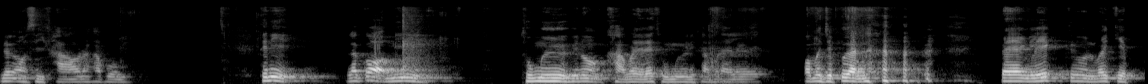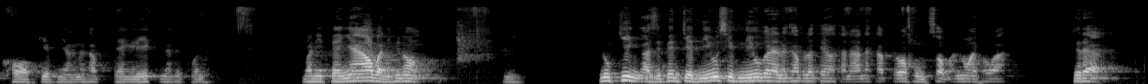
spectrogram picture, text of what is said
เลือกเอาสีขาวนะครับผมที่นี่แล้วก็มีถุงมือพี่น้องขาดไว้ได้ถุงมือนี่ขาดไว้ได้เลย เพราะมันจะเปื้อน แปรงเล็กทุกคนไว้เก็บขอบเก็บอย่างนะครับ แปรงเล็กนะทุกคนบันนี้แปรงยาวบันนี้พี่น้องนี่ลูกกิ้งอาจจะเป็นเจ็ดนิ้วสิบนิ้วก็ได้นะครับ แล้วแต่ถนัดนะครับ แต่ว่าผมชอบอันน้อยเพราะว่า จะได้ผ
